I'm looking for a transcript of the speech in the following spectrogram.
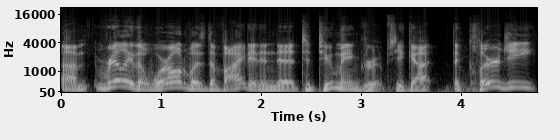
um, really the world was divided into to two main groups. You got the clergy,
